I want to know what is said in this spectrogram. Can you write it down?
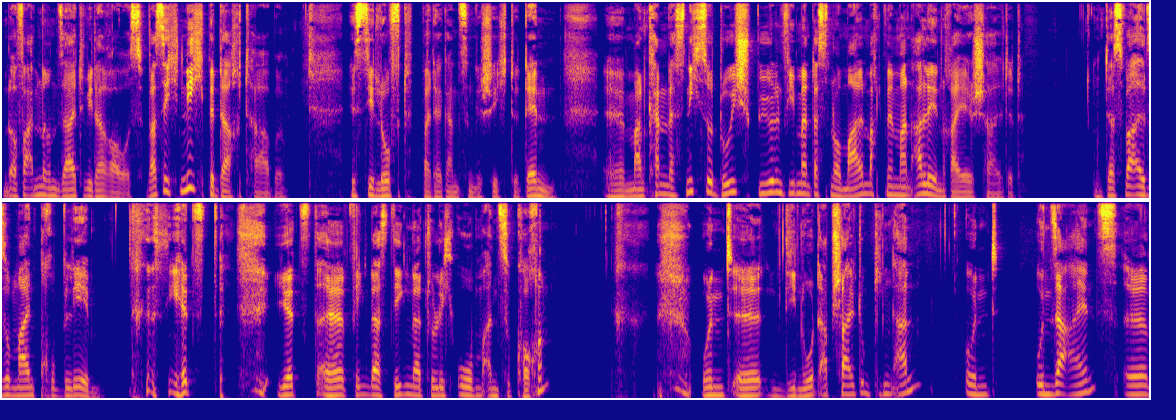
und auf der anderen Seite wieder raus. Was ich nicht bedacht habe, ist die Luft bei der ganzen Geschichte. Denn äh, man kann das nicht so durchspülen, wie man das normal macht, wenn man alle in Reihe schaltet. Und das war also mein Problem. Jetzt, jetzt äh, fing das Ding natürlich oben an zu kochen. Und äh, die Notabschaltung ging an. Und unser Eins äh,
